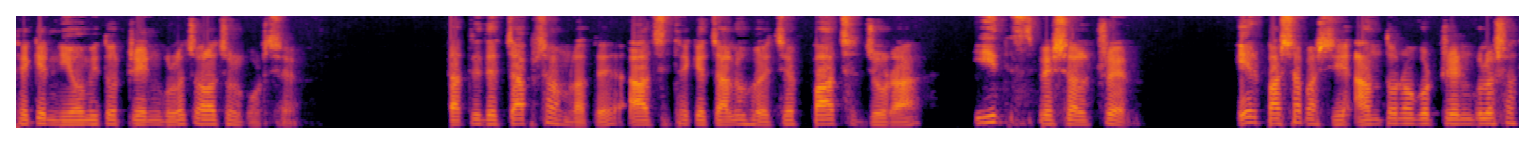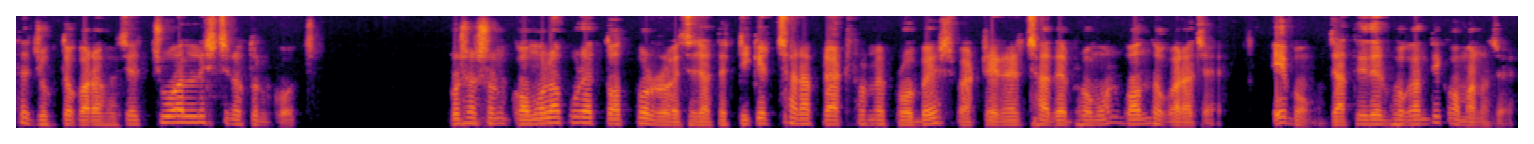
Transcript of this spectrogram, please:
থেকে নিয়মিত ট্রেনগুলো চলাচল করছে। যাত্রীদের চাপ সামলাতে আজ থেকে চালু হয়েছে পাঁচ জোড়া ঈদ স্পেশাল ট্রেন। এর পাশাপাশি আন্তনগর ট্রেনগুলোর সাথে যুক্ত করা হয়েছে চুয়াল্লিশটি নতুন কোচ। প্রশাসন কমলাপুরে তৎপর রয়েছে যাতে টিকিট ছাড়া প্ল্যাটফর্মে প্রবেশ বা ট্রেনের ছাদে ভ্রমণ বন্ধ করা যায় এবং যাত্রীদের ভোগান্তি কমানো যায়।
